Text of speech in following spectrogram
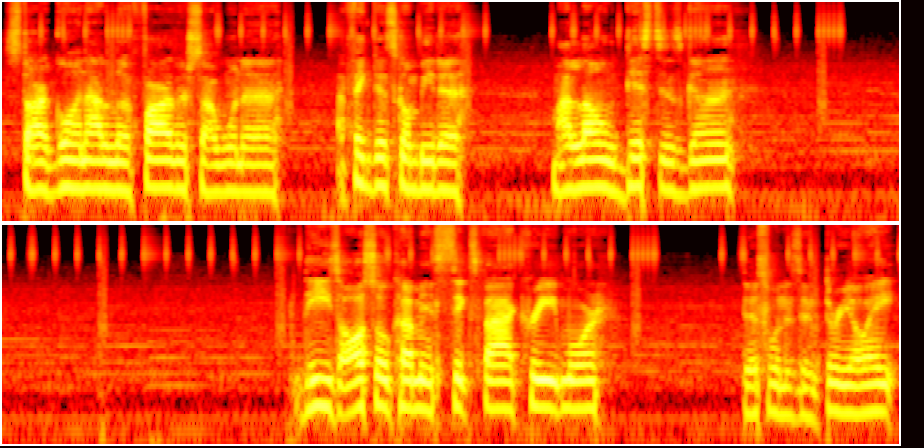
start going out a little farther. So I want to, I think that's to be the, my long distance gun. These also come in 6.5 Creedmoor. This one is in 308.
